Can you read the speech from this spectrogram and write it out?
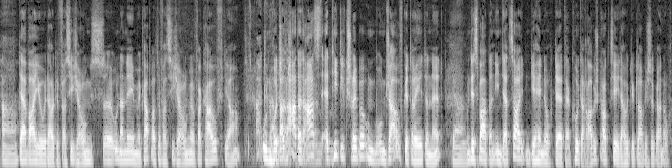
Ah. Der war ja, der hat ein Versicherungsunternehmen gehabt, also Versicherungen verkauft, ja. und hab hat halt auch auch dort erst einen Titel geschrieben und, und schon aufgetreten, nicht? Ja. Und das war dann in der Zeit, und die haben noch, der, der Kutterer habe ich gerade gesehen, der hat ja, glaube ich, sogar noch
